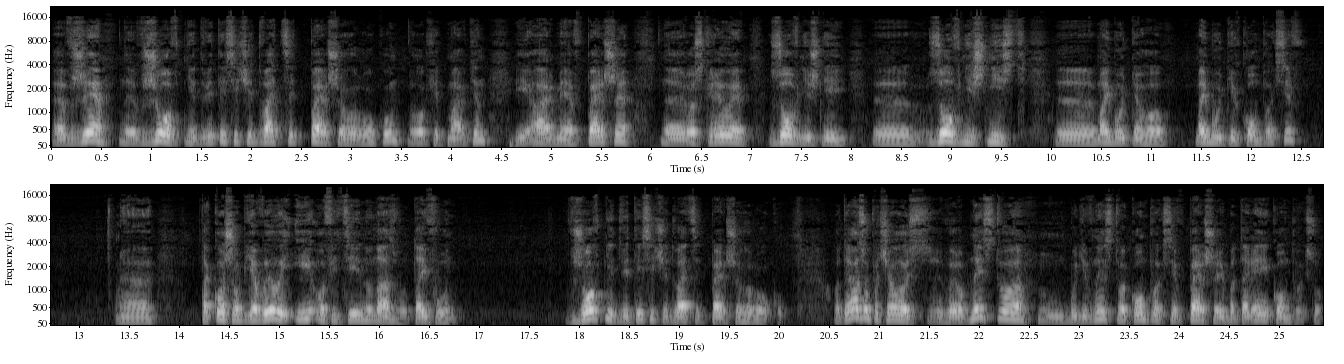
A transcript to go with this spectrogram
Вже в жовтні 2021 року Lockheed Martin і армія вперше розкрили зовнішній, зовнішність майбутнього, майбутніх комплексів. Також об'явили і офіційну назву Тайфун в жовтні 2021 року. Одразу почалось виробництво, будівництво комплексів першої батареї комплексу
